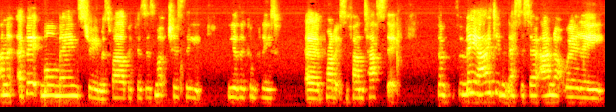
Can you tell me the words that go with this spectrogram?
and a bit more mainstream as well. Because as much as the the other companies' uh, products are fantastic, for, for me, I didn't necessarily. I'm not really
